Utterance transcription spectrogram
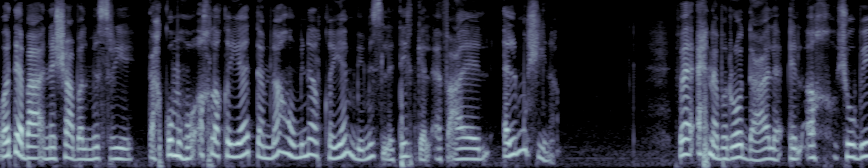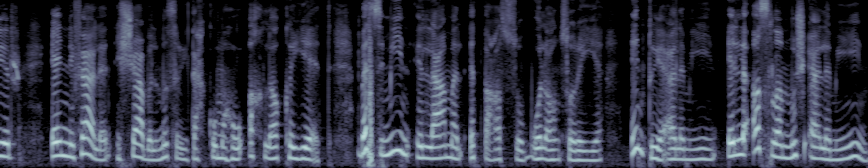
وتابع أن الشعب المصري تحكمه أخلاقيات تمنعه من القيام بمثل تلك الأفعال المشينة. فإحنا بنرد على الأخ شوبير إن فعلا الشعب المصري تحكمه أخلاقيات. بس مين اللي عمل التعصب والعنصرية؟ إنتوا يا إعلاميين اللي أصلا مش إعلاميين.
